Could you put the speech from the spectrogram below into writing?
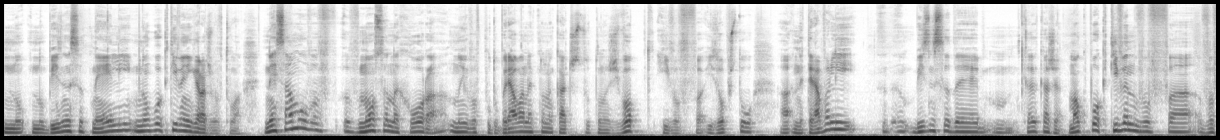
но, но бизнесът не е ли много активен играч в това? Не само в вноса на хора, но и в подобряването на качеството на живот и в изобщо а, не трябва ли бизнеса да е, как да кажа, малко по-активен в, в, в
